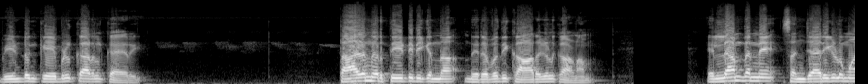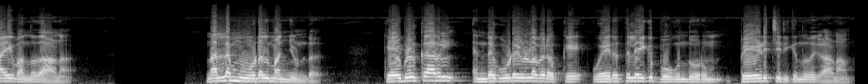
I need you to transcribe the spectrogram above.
വീണ്ടും കേബിൾ കാറിൽ കയറി. താഴെ നിർത്തിയിട്ടിരിക്കുന്ന നിരവധി കാറുകൾ കാണാം. എല്ലാം തന്നെ സഞ്ചാരികളുമായി വന്നതാണ്. നല്ല മൂടൽ മഞ്ഞുണ്ട്. കേബിൾ കാറിൽ എന്റെ കൂടെയുള്ളവരൊക്കെ ഉയരത്തിലേക്ക് പോകുന്തോറും പേടിച്ചിരിക്കുന്നത് കാണാം.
